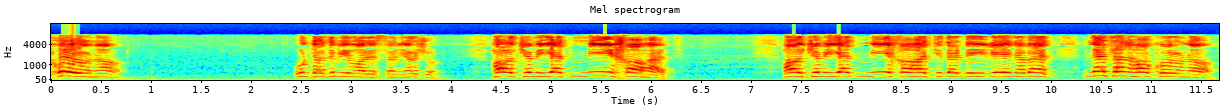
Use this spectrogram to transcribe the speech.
کرونا. اون تازه بیمارستانی هاشون حاکمیت می‌خواهد. حاکمیت می‌خواهد که در دقیقه 90 نه تنها کرونا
